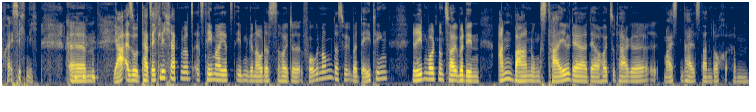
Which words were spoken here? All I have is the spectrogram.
weiß ich nicht ähm, ja, also tatsächlich hatten wir uns als Thema jetzt eben genau das heute vorgenommen, dass wir über Dating reden wollten und zwar über den Anbahnungsteil, der, der heutzutage meistenteils dann doch ähm,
